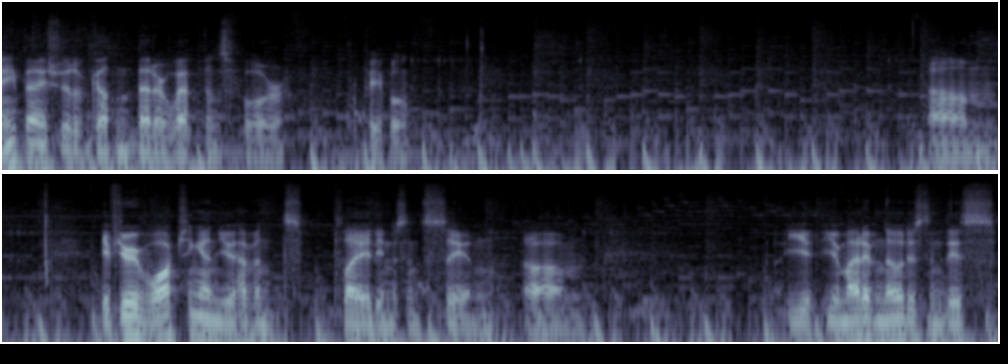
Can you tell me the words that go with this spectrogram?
Maybe I should have gotten better weapons for, for people. Um, if you're watching and you haven't played Innocent Sin, um, you, you might have noticed in this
